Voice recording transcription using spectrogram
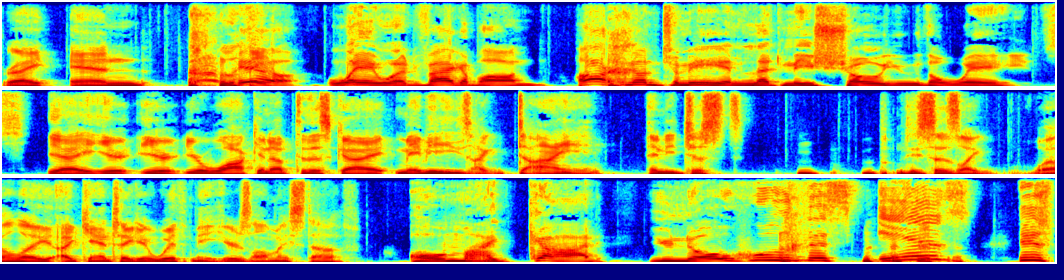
right? And like, Here, wayward vagabond, hearken unto me and let me show you the ways. Yeah, you're you're you're walking up to this guy. Maybe he's like dying, and he just he says like, "Well, I, I can't take it with me. Here's all my stuff." Oh my god, you know who this is? Is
